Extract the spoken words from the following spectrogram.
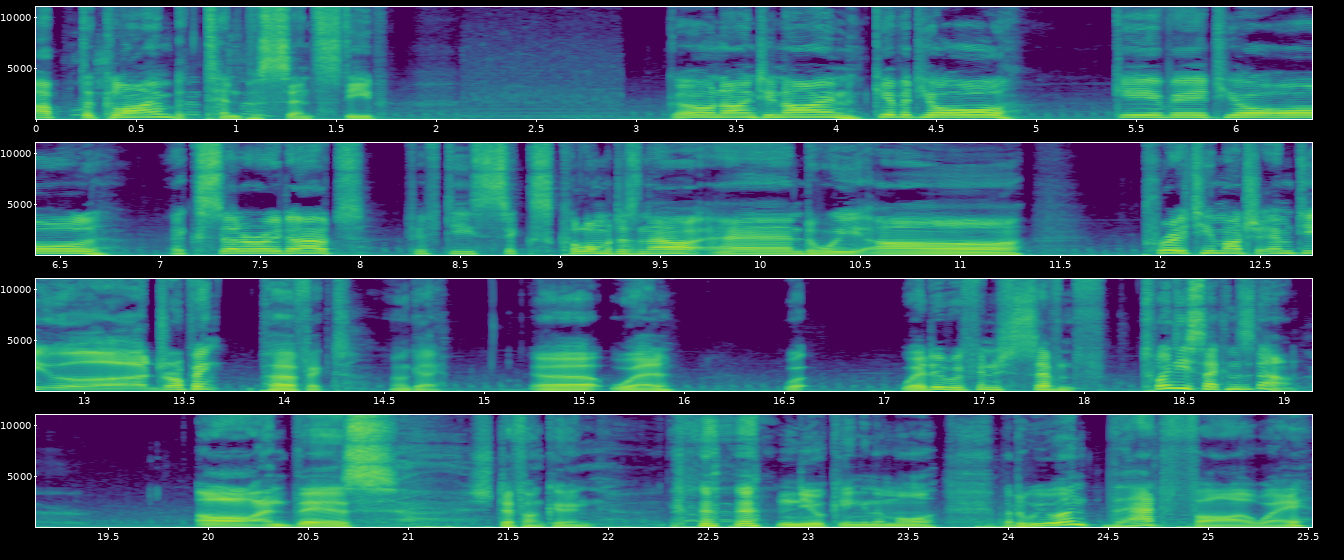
Up the climb, but 10% steep. Go 99. Give it your all. Give it your all. Accelerate out. 56 kilometers an hour and we are pretty much empty. Uh, dropping. Perfect. Okay. Uh, well, wh where did we finish? Seventh. 20 seconds down. Oh, and there's Stefan Küng nuking them all. But we weren't that far away.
